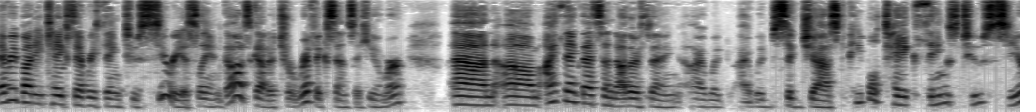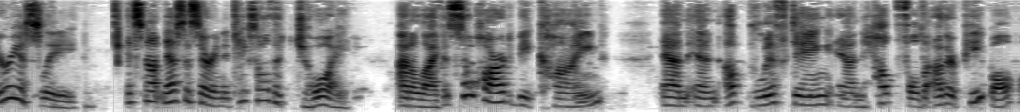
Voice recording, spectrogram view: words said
Everybody takes everything too seriously, and God's got a terrific sense of humor. And um, I think that's another thing I would I would suggest. People take things too seriously. It's not necessary, and it takes all the joy out of life. It's so hard to be kind and and uplifting and helpful to other people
